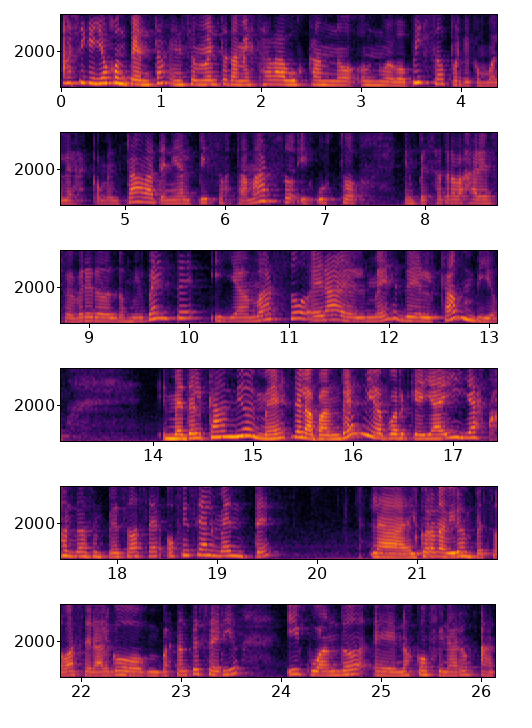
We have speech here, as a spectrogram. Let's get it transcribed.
Así que yo contenta, en ese momento también estaba buscando un nuevo piso, porque como les comentaba, tenía el piso hasta marzo y justo empecé a trabajar en febrero del 2020 y ya marzo era el mes del cambio. El mes del cambio y mes de la pandemia, porque ya ahí ya es cuando se empezó a hacer oficialmente, el coronavirus empezó a ser algo bastante serio y cuando eh, nos confinaron a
